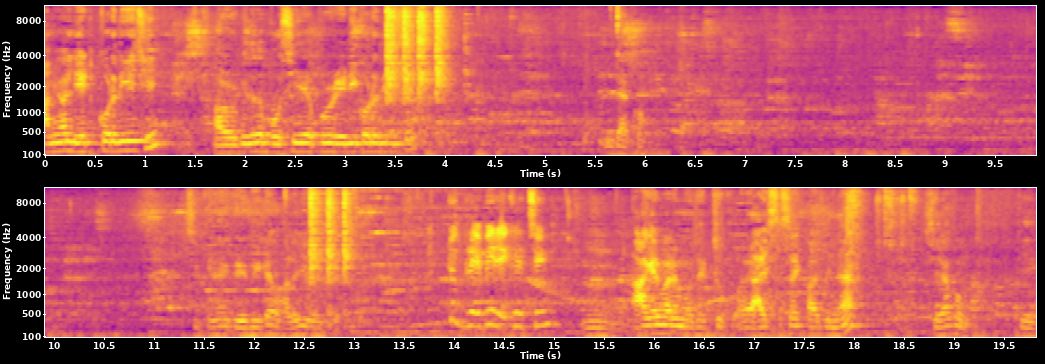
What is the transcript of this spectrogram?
আমি আর লেট করে দিয়েছি আর ওর ভিতরে বসিয়ে পুরো রেডি করে দিয়েছে। দেখো। চিকেনের গ্রেভিটা ভালোই হয়েছে। একটু গ্রেভি রেখেছি। আগের বারের মতো একটু আইসে সাই খাওয়াবি না? সেরকম? ঠিক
